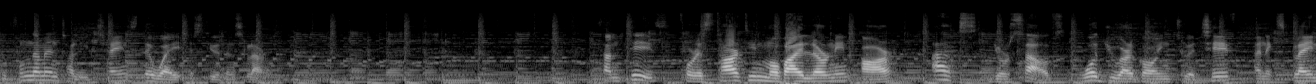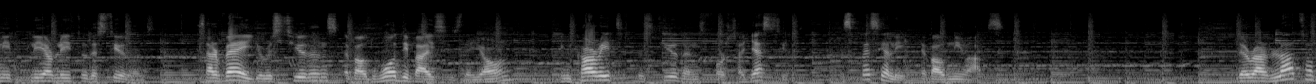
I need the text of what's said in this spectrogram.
to fundamentally change the way students learn. Some tips for starting mobile learning are Ask yourselves what you are going to achieve and explain it clearly to the students. Survey your students about what devices they own. Encourage the students for suggestions, especially about new apps. There are lots of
